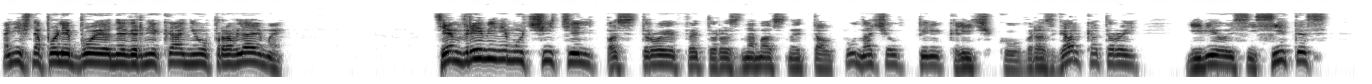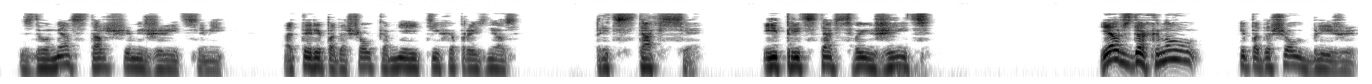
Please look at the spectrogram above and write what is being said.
Они ж на поле боя наверняка неуправляемы. Тем временем учитель, построив эту разномастную толпу, начал перекличку, в разгар которой явилась Иситес с двумя старшими жрицами. Атери подошел ко мне и тихо произнес «Представься!» И представь своих жриц. Я вздохнул и подошел ближе.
